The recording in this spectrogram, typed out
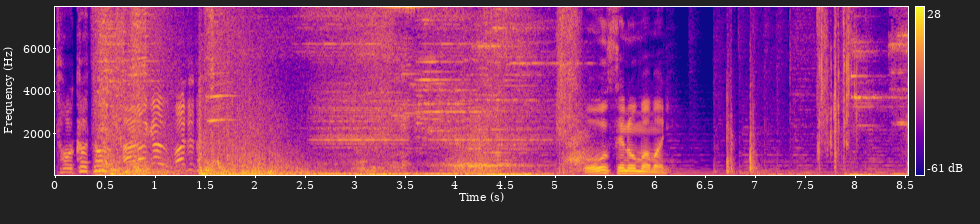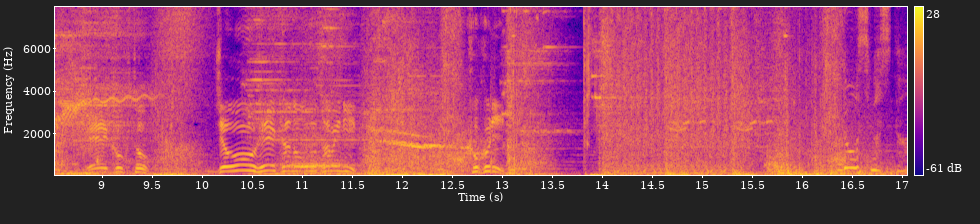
とことん抗うまでだ。仰せのままに。帝国と女王陛下のおためにここに。どうしました？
